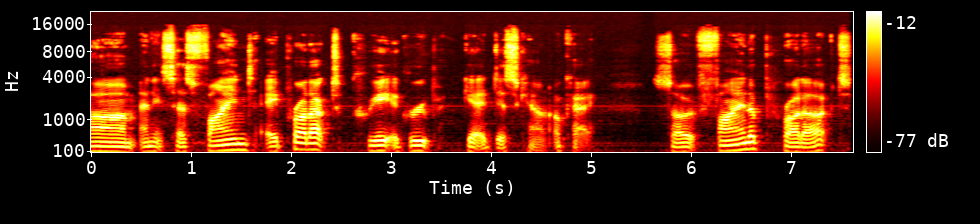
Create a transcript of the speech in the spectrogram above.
um, and it says find a product, create a group, get a discount. Okay, so find a product.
